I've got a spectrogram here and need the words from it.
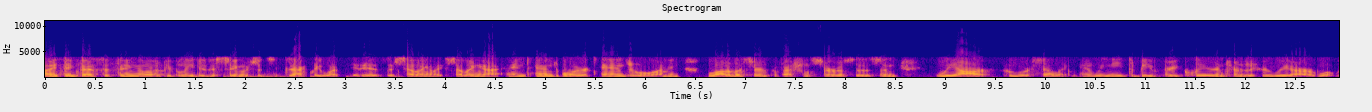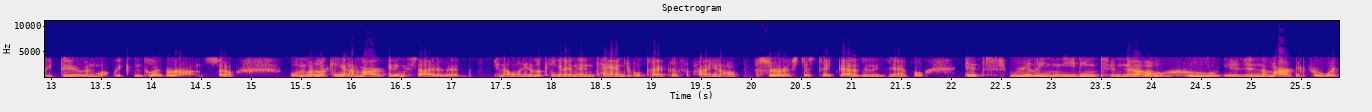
I think that's the thing. A lot of people need to distinguish. It's exactly what it is they're selling. They selling an intangible or tangible? I mean, a lot of us are in professional services, and we are who we're selling, and we need to be very clear in terms of who we are, what we do, and what we can deliver on. So, when we're looking at a marketing side of it, you know, when you're looking at an intangible type of, uh, you know, service, just take that as an example, it's really needing to know who is in the market for what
